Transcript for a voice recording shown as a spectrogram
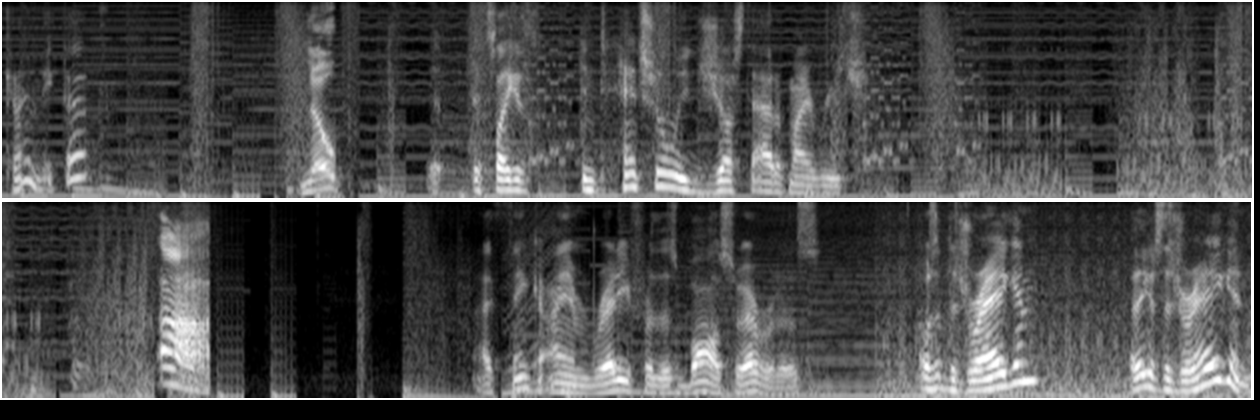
can I make that? Nope. It, it's like it's intentionally just out of my reach. Ah! I think I am ready for this boss, whoever it is. Oh, is it the dragon? I think it's the dragon.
